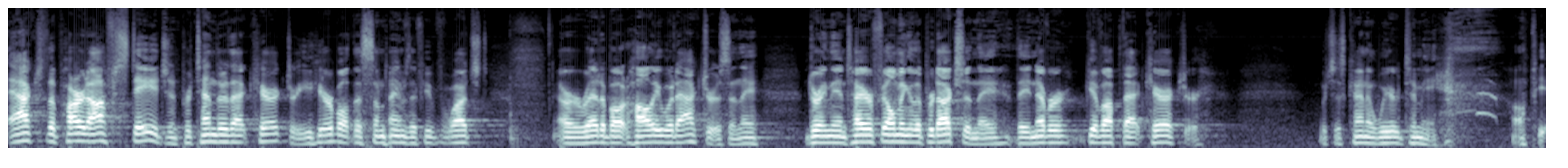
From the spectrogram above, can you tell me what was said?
act the part off stage and pretend they're that character. You hear about this sometimes if you've watched or read about Hollywood actors, and they, during the entire filming of the production, they, they never give up that character, which is kind of weird to me, I'll be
